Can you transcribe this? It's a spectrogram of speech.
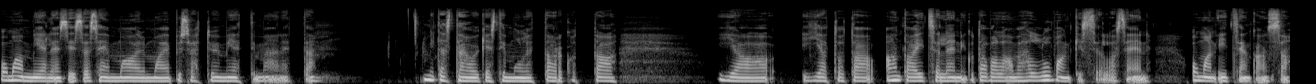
oman mielen sisäiseen maailmaan ja pysähtyy miettimään, että – mitä tämä oikeasti mulle tarkoittaa. Ja, ja tota, antaa itselleen niin kuin tavallaan vähän luvankin sellaiseen oman itsen kanssa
